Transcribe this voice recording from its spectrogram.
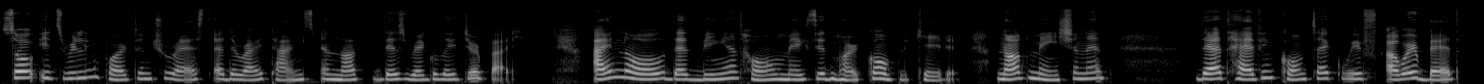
So it's really important to rest at the right times and not dysregulate your body. I know that being at home makes it more complicated, not mention it that having contact with our bed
